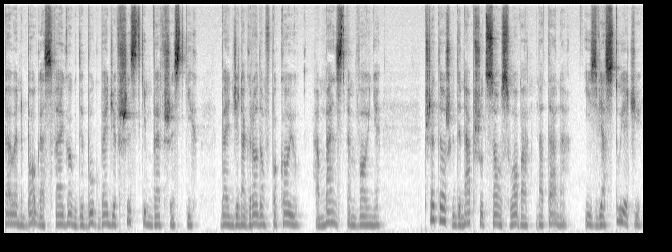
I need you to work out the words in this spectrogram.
pełen Boga swego, gdy Bóg będzie wszystkim we wszystkich, będzie nagrodą w pokoju, a męstwem w wojnie. Przetoż, gdy naprzód są słowa Natana i zwiastuje ci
